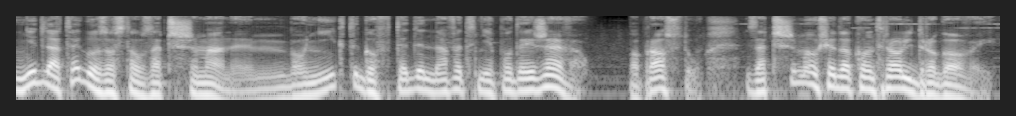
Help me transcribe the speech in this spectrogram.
nie dlatego został zatrzymany, bo nikt go wtedy nawet nie podejrzewał. Po prostu zatrzymał się do kontroli drogowej.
